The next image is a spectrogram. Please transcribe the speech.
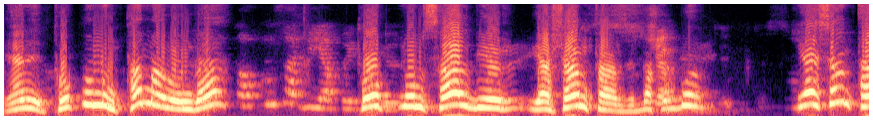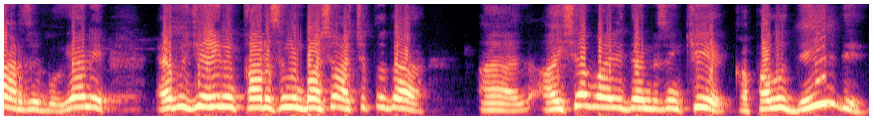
Yani toplumun tamamında Toplumsal bir yapıydı. toplumsal bir yaşam tarzı. Bakın bu yaşam tarzı bu. Yani Ebu Cehil'in karısının başı açıktı da e, Ayşe validemizin ki kapalı değildi.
